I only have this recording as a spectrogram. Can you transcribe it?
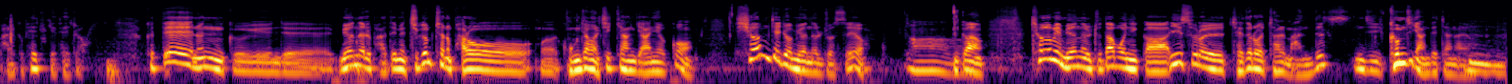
발급해주게 되죠. 그때는 그 이제 면허를 받으면 지금처럼 바로 뭐 공장을 짓게 한 게 아니었고 시험 제조 면허를 줬어요. 아. 그러니까 처음에 면허를 주다 보니까 이 술을 제대로 잘 만들지 검증이 안 됐잖아요. 음.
